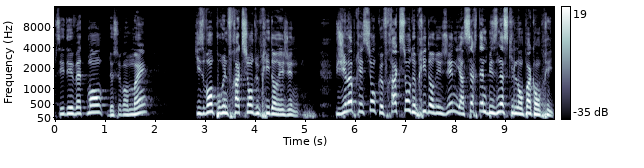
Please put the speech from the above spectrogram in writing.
c'est des vêtements de seconde main qui se vendent pour une fraction du prix d'origine. Puis j'ai l'impression que fraction de prix d'origine, il y a certaines business qui ne l'ont pas compris.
